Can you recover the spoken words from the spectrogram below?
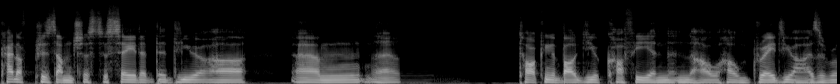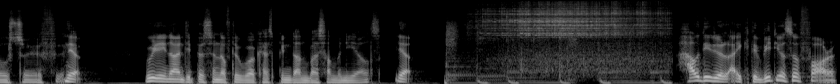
kind of presumptuous to say that that you are. Um, uh, talking about your coffee and, and how, how great you are as a roaster if Yeah. really 90% of the work has been done by somebody else Yeah. How did you like the video so far?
